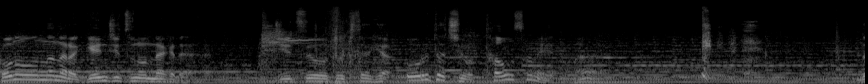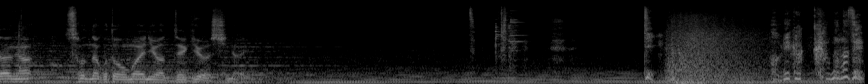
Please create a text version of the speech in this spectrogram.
この女なら現実の中だ。術を解きたきゃ俺たちを倒さねえとな。だがそんなことお前にはできはしない。俺が必ず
